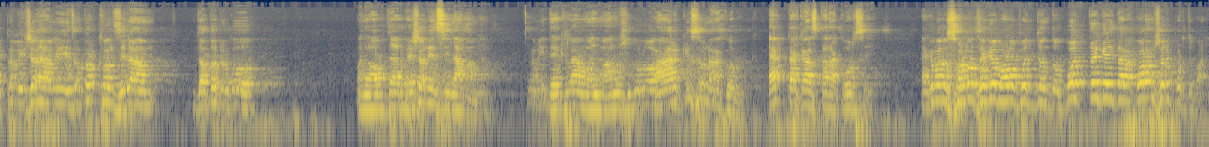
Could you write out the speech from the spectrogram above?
একটা বিষয় আমি যতক্ষণ ছিলাম, যতটুকু মানে অবজারভেশনে ছিলাম আমি আমি দেখলাম ওই মানুষগুলো আর কিছু না করুক, একটা কাজ তারা করছে। একেবারে ছোট থেকে বড় পর্যন্ত প্রত্যেকেই তারা কোরআন শরীফ পড়তে পারে।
